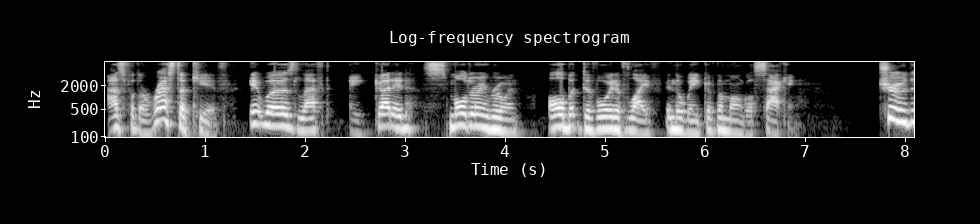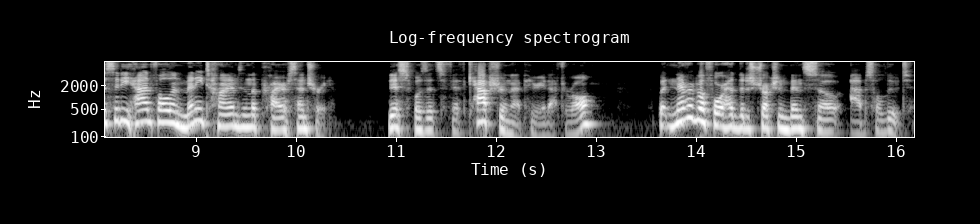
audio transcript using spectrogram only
As for the rest of Kiev, it was left a gutted, smoldering ruin all but devoid of life in the wake of the Mongol sacking. True, the city had fallen many times in the prior century. This was its fifth capture in that period, after all. But never before had the destruction been so absolute.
